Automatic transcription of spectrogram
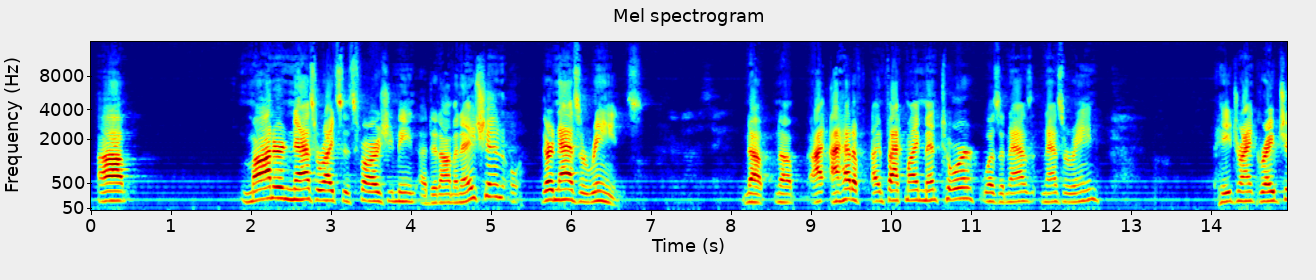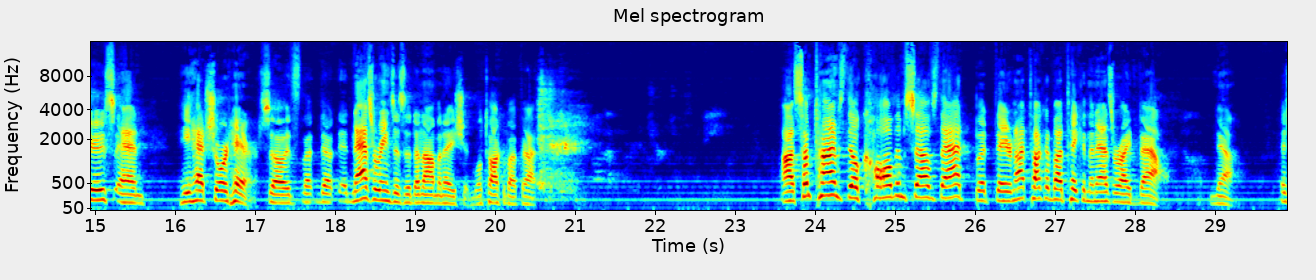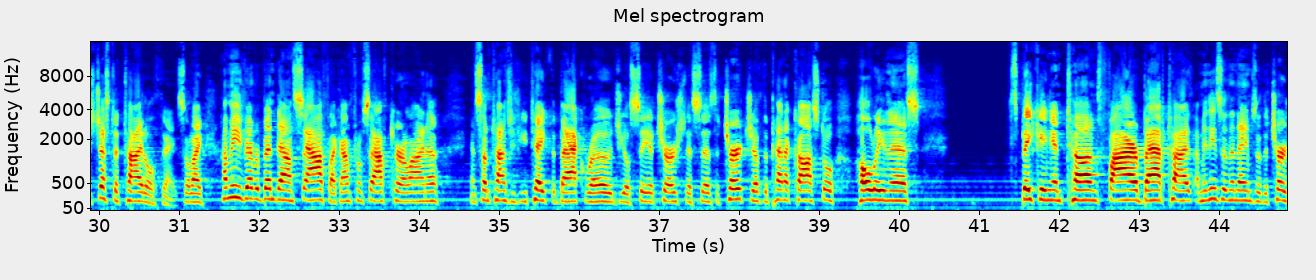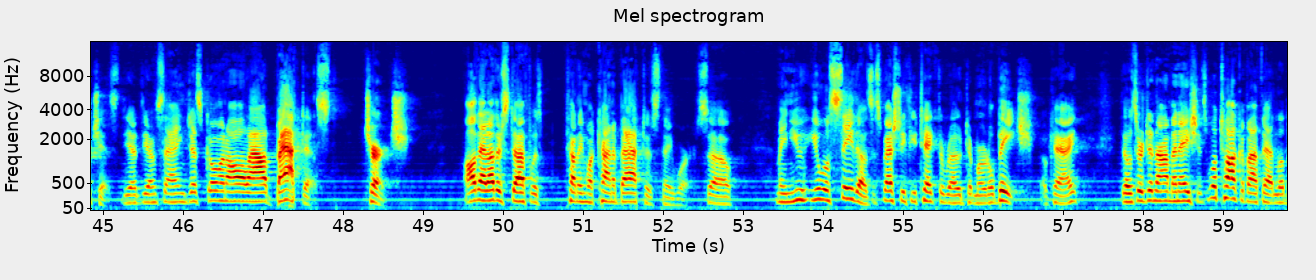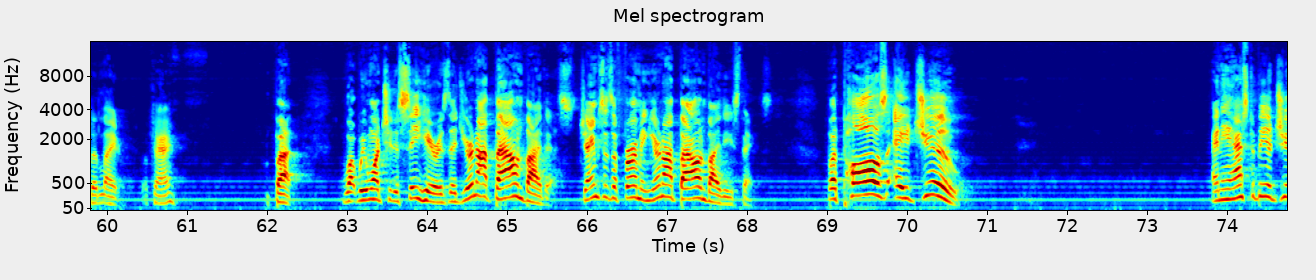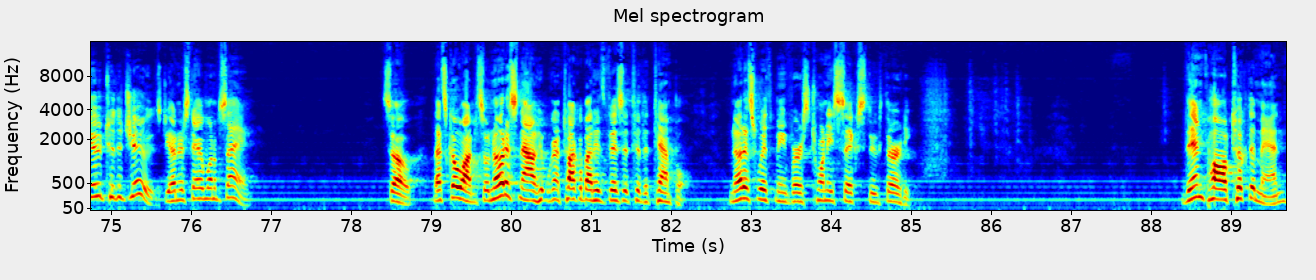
Uh, modern Nazarites, as far as you mean a denomination, they're Nazarenes. No, no. I, I, had a. In fact, my mentor was a Naz, Nazarene he drank grape juice and he had short hair. So it's Nazarenes is a denomination. We'll talk about that. Uh, sometimes they'll call themselves that, but they're not talking about taking the Nazarite vow. No. It's just a title thing. So, like, how many of you have ever been down south? Like, I'm from South Carolina, and sometimes if you take the back roads, you'll see a church that says the Church of the Pentecostal Holiness speaking in tongues, fire, baptized. I mean, these are the names of the churches. You know, you know what I'm saying? Just going all out Baptist church. All that other stuff was telling what kind of Baptist they were. So, I mean, you, you will see those, especially if you take the road to Myrtle Beach, okay? Those are denominations. We'll talk about that a little bit later, okay? But what we want you to see here is that you're not bound by this. James is affirming you're not bound by these things. But Paul's a Jew. And he has to be a Jew to the Jews. Do you understand what I'm saying? So let's go on. So notice now, we're going to talk about his visit to the temple. Notice with me verse 26 through 30. Then Paul took the men,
